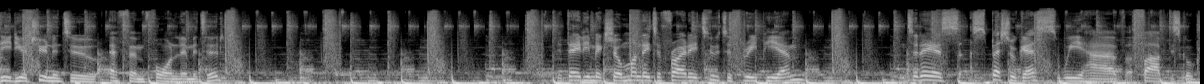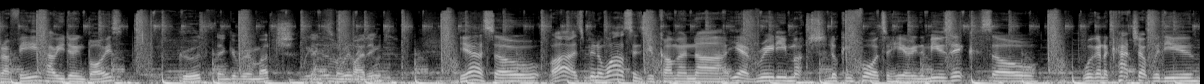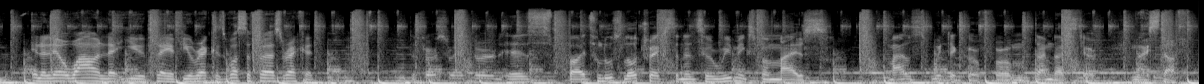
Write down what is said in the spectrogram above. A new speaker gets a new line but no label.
Yes, indeed, you're tuned into FM4 Unlimited. The daily mix show, Monday to Friday, 2 to 3 p.m. And today, as special guests, we have Fab Discography. How are you doing, boys?
Good, thank you very much.
We're
Thanks for
really
inviting.
good.
Yeah, so wow, it's been a while since you've come, and uh, yeah, really much looking forward to hearing the music. So we're gonna catch up with you in a little while and let you play a few records. What's the first record?
The first record is by Toulouse Low Trax and it's a remix from Miles. Miles Whittaker from Time Dive
Nice stuff.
